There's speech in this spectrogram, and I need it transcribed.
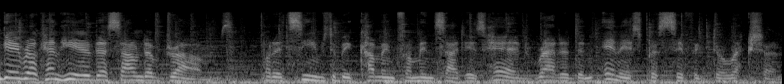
Gabriel can hear the sound of drums, but it seems to be coming from inside his head rather than any specific direction.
